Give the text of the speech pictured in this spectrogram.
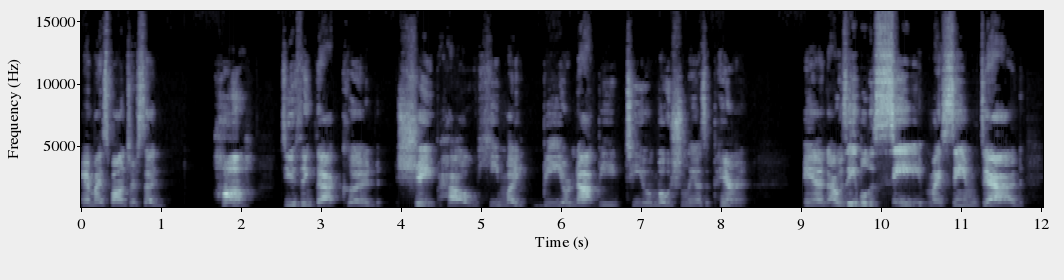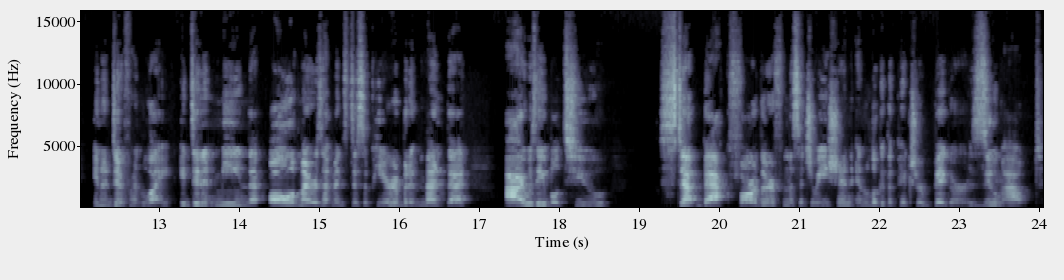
And my sponsor said, Huh, do you think that could shape how he might be or not be to you emotionally as a parent? And I was able to see my same dad in a different light. It didn't mean that all of my resentments disappeared, but it meant that I was able to step back farther from the situation and look at the picture bigger, zoom out,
